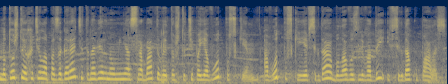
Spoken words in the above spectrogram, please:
Но то, что я хотела позагорать, это, наверное, у меня срабатывает то, что типа я в отпуске, а в отпуске я всегда была возле воды и всегда купалась.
